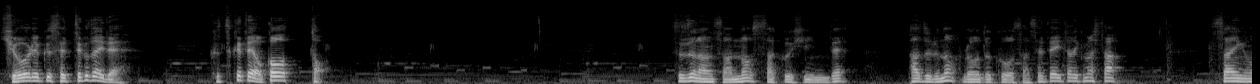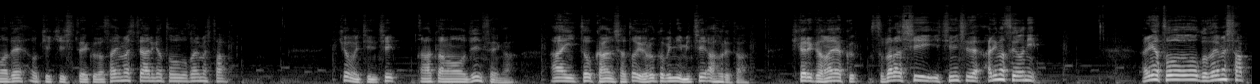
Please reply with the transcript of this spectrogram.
強力接着剤でくっつけておこうと。スズランさんの作品でパズルの朗読をさせていただきました。最後までお聞きしてくださいましてありがとうございました。今日も一日あなたの人生が愛と感謝と喜びに満ち溢れた、光り輝く素晴らしい一日でありますように。ありがとうございました。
